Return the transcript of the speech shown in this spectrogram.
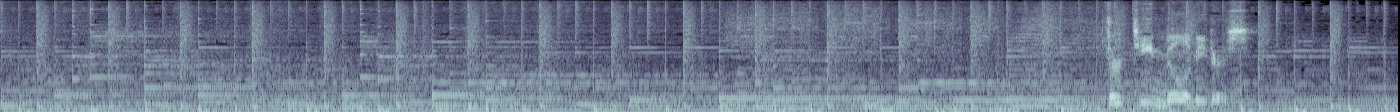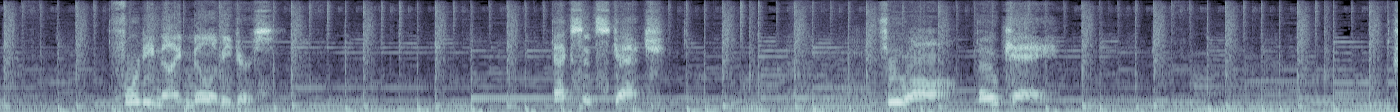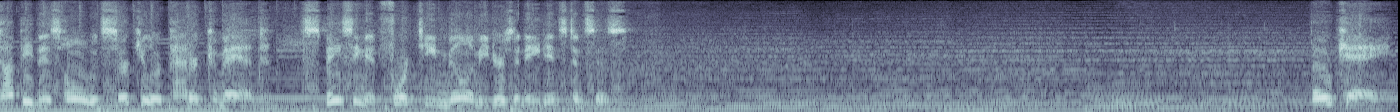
13 millimeters. 49 millimeters. Exit sketch. Through all. OK. Copy this hole with circular pattern command. Spacing at 14 millimeters in 8 instances. OK.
